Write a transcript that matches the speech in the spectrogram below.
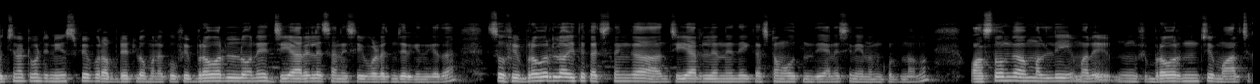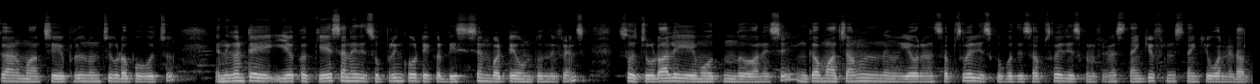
వచ్చినటువంటి న్యూస్ పేపర్ అప్డేట్లో మనకు ఫిబ్రవరిలోనే జిఆర్ఎల్ఎస్ అనేసి ఇవ్వడం జరిగింది కదా. సో ఫిబ్రవరిలో అయితే ఖచ్చితంగా జిఆర్ఎల్ అనేది కష్టం అవుతుంది అనేసి నేను అనుకుంటున్నాను. వాస్తవంగా మళ్ళీ మరి ఫిబ్రవరి నుంచి మార్చి కానీ మార్చి ఏప్రిల్ నుంచి కూడా పోవచ్చు. ఎందుకంటే ఈ యొక్క కేసు అనేది సుప్రీంకోర్టు యొక్క డిసిషన్ బట్టే ఉంటుంది ఫ్రెండ్స్. సో చూడాలి ఏమవుతుందో అనేసి. ఇంకా మా ఛానల్ని ఎవరైనా సబ్స్క్రైబ్ చేసుకోకపోతే సబ్స్క్రైబ్ చేసుకోండి friends. Thank you friends. Thank you one and all.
